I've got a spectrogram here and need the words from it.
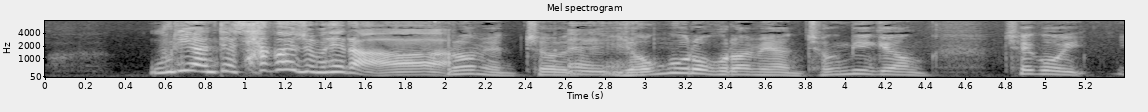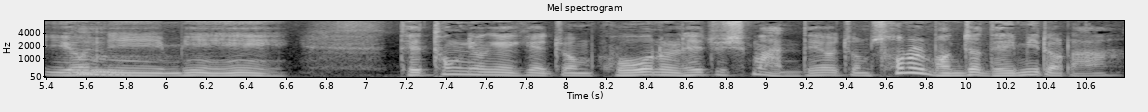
우리한테 사과 좀 해라. 그러면 저 네. 역으로 그러면 정미경 최고위원님이 음. 대통령에게 좀 고언을 해주시면 안 돼요. 좀 손을 먼저 내밀어라.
